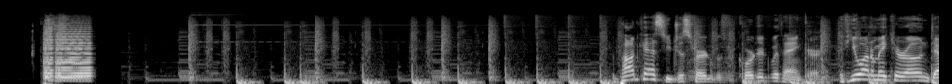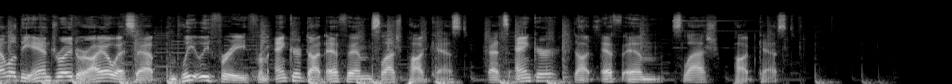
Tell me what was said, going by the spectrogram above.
The podcast you just heard was recorded with Anchor. If you want to make your own, download the Android or iOS app completely free from anchor.fm slash podcast. That's anchor.fm slash podcast.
